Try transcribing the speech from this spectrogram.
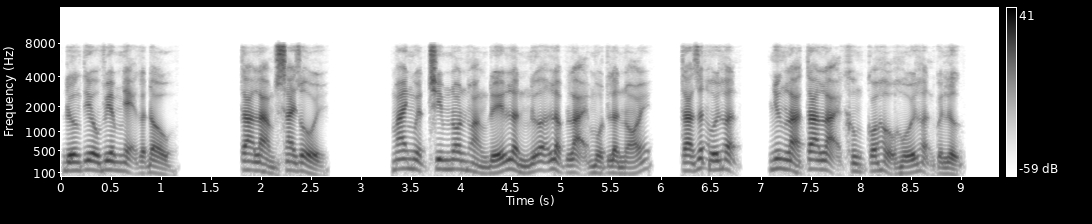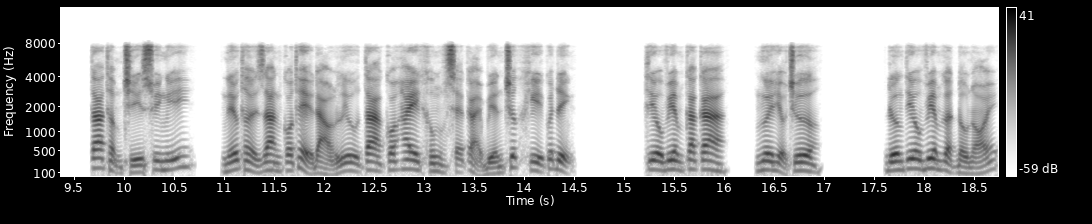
Đường tiêu viêm nhẹ gật đầu. Ta làm sai rồi. Mai Nguyệt Chim non hoàng đế lần nữa lặp lại một lần nói, ta rất hối hận, nhưng là ta lại không có hậu hối hận quyền lực. Ta thậm chí suy nghĩ, nếu thời gian có thể đảo lưu ta có hay không sẽ cải biến trước khi quyết định. Tiêu viêm ca ca, ngươi hiểu chưa? Đường tiêu viêm gật đầu nói,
